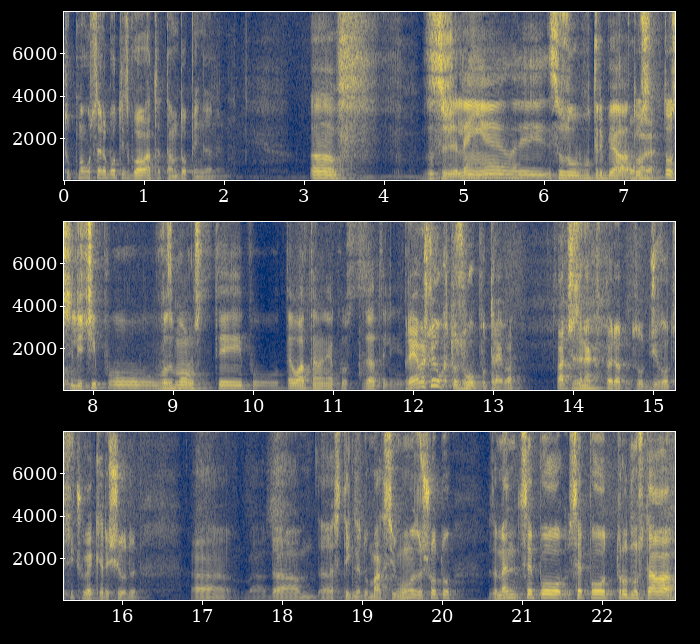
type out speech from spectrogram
тук много се работи с главата, там допинга. Не. А, за съжаление, нали, се злоупотребява. То, то си личи по възможностите и по телата на някои състезатели. Приемаш ли го като злоупотреба? Това, че за някакъв период от живота си човек е решил да, да, да стигне до максимума, защото за мен все, по, все по-трудно става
